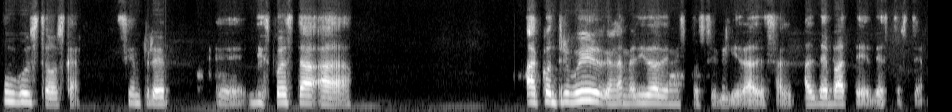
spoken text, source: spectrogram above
Un gusto, Oscar. Siempre eh, dispuesta a, a contribuir en la medida de mis posibilidades al, debate de estos temas.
